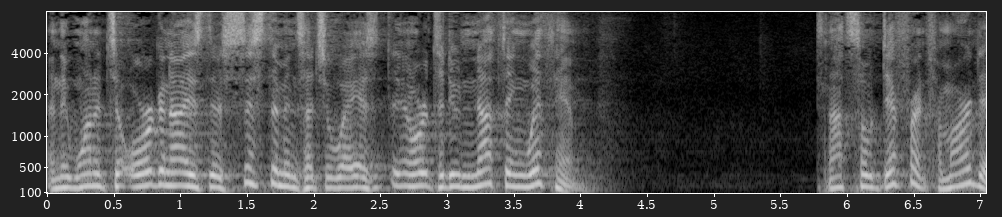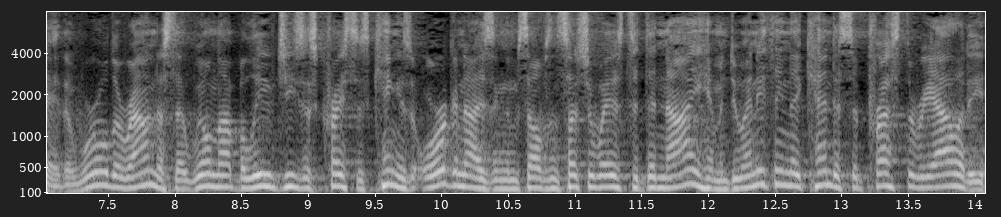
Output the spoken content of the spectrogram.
And they wanted to organize their system in such a way as in order to do nothing with him. It's not so different from our day. The world around us that will not believe Jesus Christ as King is organizing themselves in such a way as to deny Him and do anything they can to suppress the reality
